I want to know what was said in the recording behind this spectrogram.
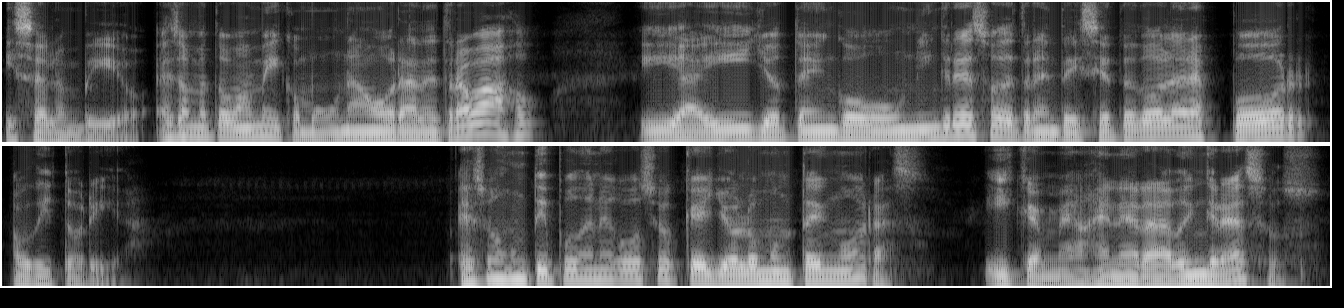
y se lo envío. Eso me toma a mí como una hora de trabajo y ahí yo tengo un ingreso de 37 dólares por auditoría. Eso es un tipo de negocio que yo lo monté en horas y que me ha generado ingresos.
